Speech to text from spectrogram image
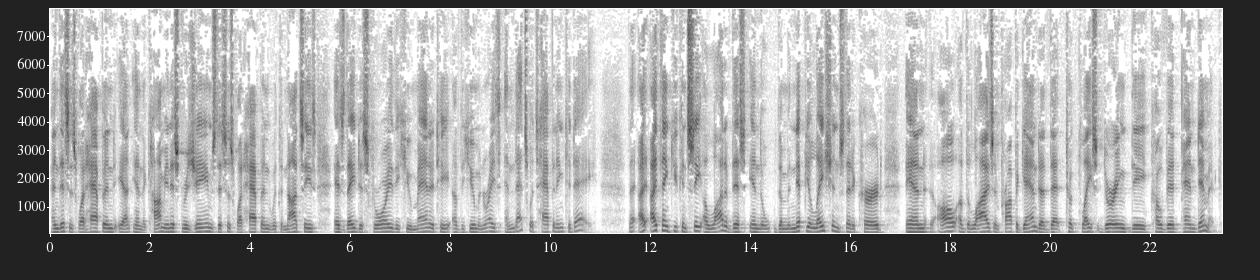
And this is what happened in, in, the communist regimes. This is what happened with the Nazis as they destroy the humanity of the human race. And that's what's happening today. I, I think you can see a lot of this in the, the manipulations that occurred and all of the lies and propaganda that took place during the COVID pandemic.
